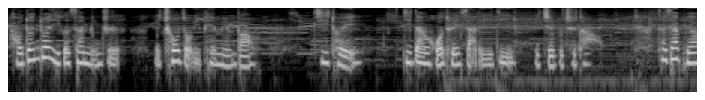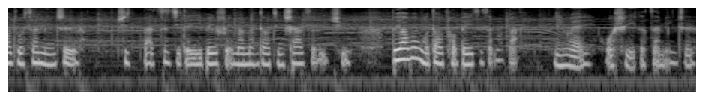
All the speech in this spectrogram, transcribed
好端端一个三明治，你抽走一片面包，鸡腿、鸡蛋、火腿撒了一地，你知不知道？大家不要做三明治，去把自己的一杯水慢慢倒进沙子里去。不要问我倒错杯子怎么办，因为我是一个三明治。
